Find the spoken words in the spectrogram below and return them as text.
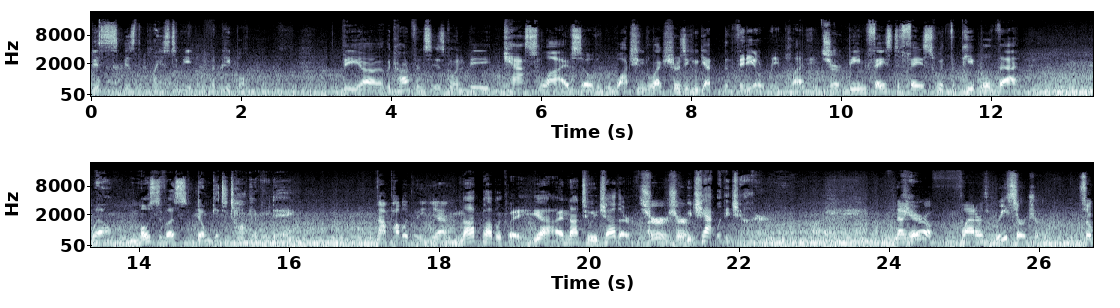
This is the place to meet the people. The uh, the conference is going to be cast live, so watching the lectures, you can get the video replay. Sure. Being face to face with the people that, well, most of us don't get to talk every day. Not publicly, yeah. Not publicly, yeah, and not to each other. Sure, sure. We chat with each other. Now Here. you're a flat Earth researcher. So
